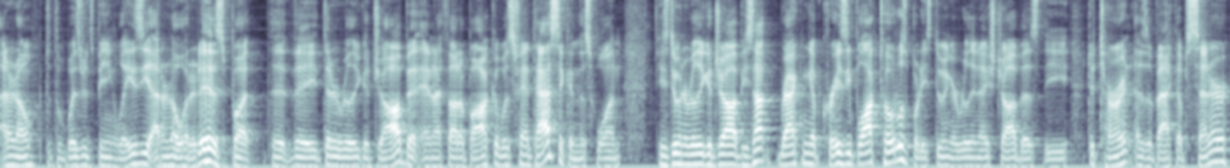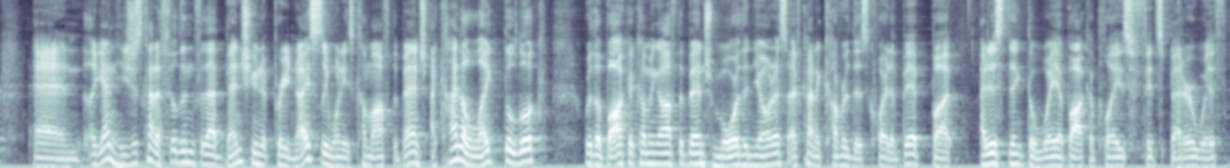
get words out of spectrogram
I don't know, the Wizards being lazy. I don't know what it is, but they, they, did a really good job. And I thought Ibaka was fantastic in this one. He's doing a really good job. He's not racking up crazy block totals, but he's doing a really nice job as the deterrent, as a backup center. And again, he's just kind of filled in for that bench unit pretty nicely when he's come off the bench. I kind of like the look with Ibaka coming off the bench more than Jonas. I've kind of covered this quite a bit, but I just think the way Ibaka plays fits better with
